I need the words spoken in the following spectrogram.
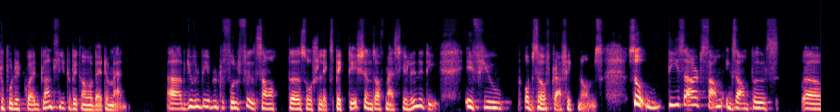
to put it quite bluntly, to become a better man uh, you will be able to fulfill some of the social expectations of masculinity if you observe traffic norms. So these are some examples uh,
